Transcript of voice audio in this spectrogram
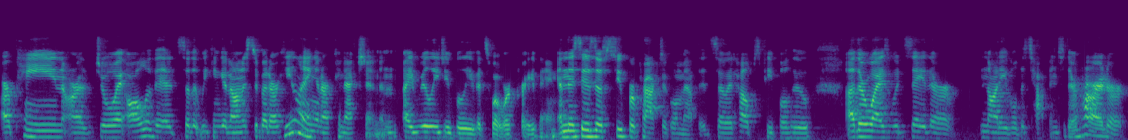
our pain, our joy, all of it, so that we can get honest about our healing and our connection. And I really do believe it's what we're craving. And this is a super practical method. So it helps people who otherwise would say they're not able to tap into their heart, or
